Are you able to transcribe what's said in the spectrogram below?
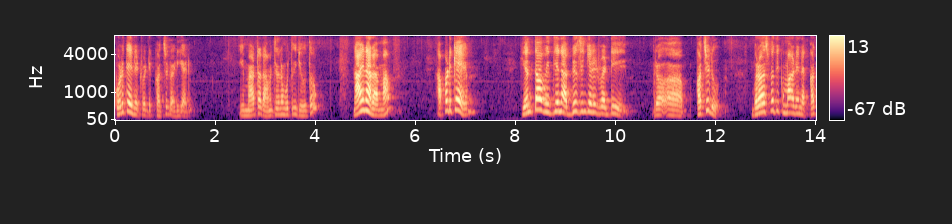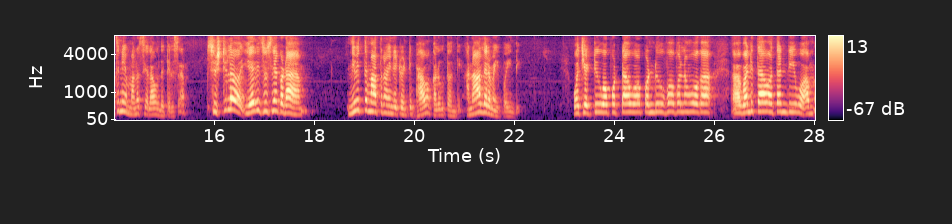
కొడుకైనటువంటి ఖర్చుడు అడిగాడు. ఈ మాట రామచంద్రమూర్తికి చెబుతూ నాయన రామ అప్పటికే ఎంతో విద్యను అభ్యసించేటటువంటి బృ కచుడు బృహస్పతి కుమారుడైన కచుని మనస్సు ఎలా ఉందో తెలుసా? సృష్టిలో ఏది చూసినా కూడా నిమిత్త మాత్రమైనటువంటి భావం కలుగుతుంది అనాదరమైపోయింది. ఓ చెట్టు ఓ పుట్ట ఓ పండు ఓ పొలం ఒక వనిత ఓ తండ్రి ఓ అమ్మ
